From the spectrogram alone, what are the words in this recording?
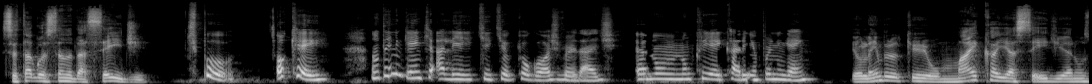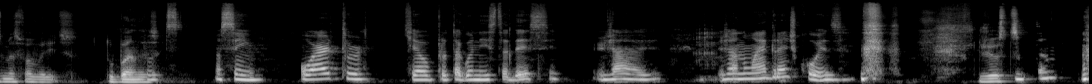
Você tá gostando da Sage? Tipo, ok. Não tem ninguém que, ali que, que, eu- que eu gosto de verdade. Eu não, não criei carinho por ninguém. Eu lembro que o Maika e a Sage eram os meus favoritos do Bandas. Putz. Assim, o Arthur, que é o protagonista desse, já, já não é grande coisa. Justo. Então,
